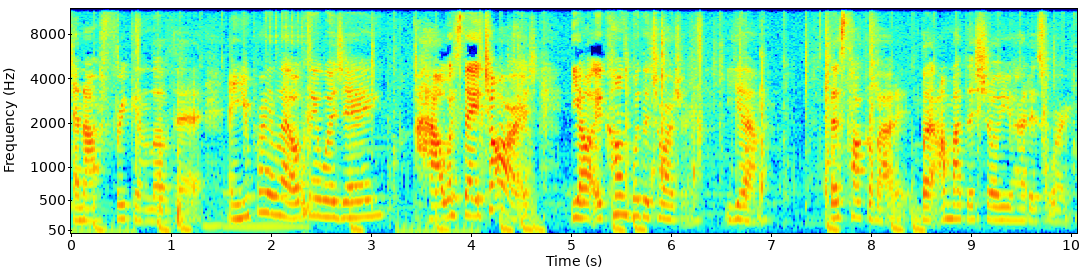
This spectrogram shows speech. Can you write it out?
And i freaking love that. And you probably like okay well jay how it stay charged y'all it comes with a charger. Yeah let's talk about it but i'm about to show you how this works.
